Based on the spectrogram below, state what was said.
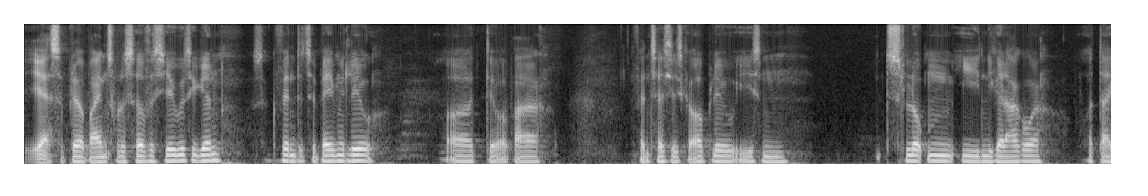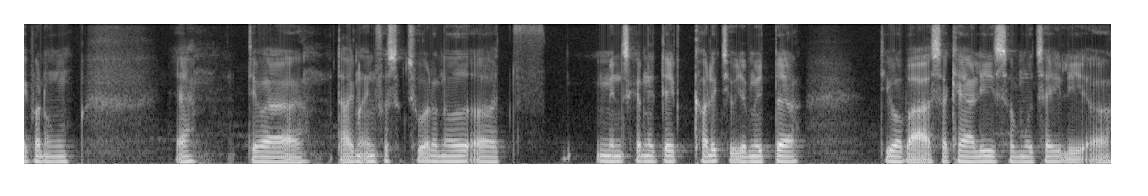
ja, så blev jeg bare introduceret for cirkus igen. Så vendte det tilbage i mit liv. Og det var bare fantastisk at opleve i sådan slummen i Nicaragua, hvor der ikke var nogen, ja, det var, der var ikke noget infrastruktur eller noget, og menneskerne, det kollektiv, jeg mødte der, de var bare så kærlige, så modtagelige og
